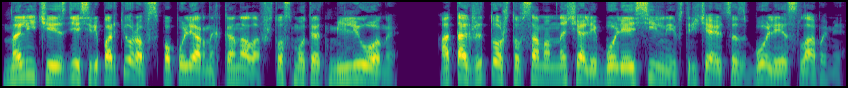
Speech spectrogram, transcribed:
Наличие здесь репортеров с популярных каналов, что смотрят миллионы, а также то, что в самом начале более сильные встречаются с более слабыми.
